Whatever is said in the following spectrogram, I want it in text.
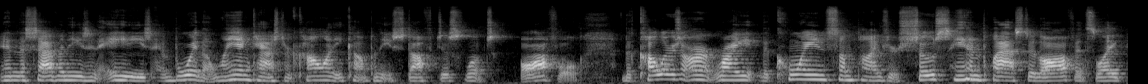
in the 70s and 80s. And boy, the Lancaster Colony Company stuff just looks awful. the colors aren't right. The coins sometimes are so sandblasted off. It's like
